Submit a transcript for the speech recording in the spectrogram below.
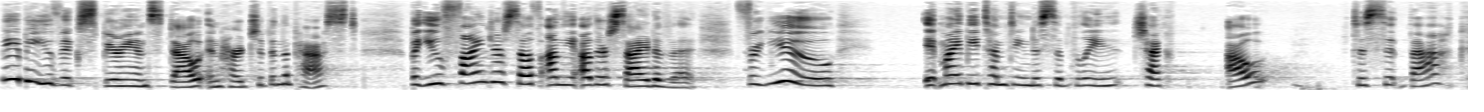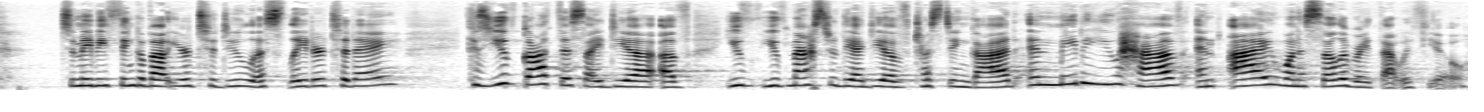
Maybe you've experienced doubt and hardship in the past, but you find yourself on the other side of it. For you, it might be tempting to simply check out, to sit back, to maybe think about your to do list later today. Because you've got this idea of, you've, you've mastered the idea of trusting God, and maybe you have, and I want to celebrate that with you.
